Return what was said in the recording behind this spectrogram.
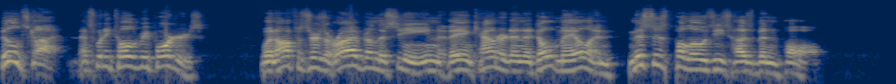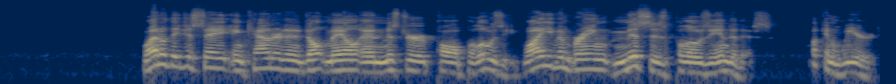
Bill Scott, that's what he told reporters. When officers arrived on the scene, they encountered an adult male and Mrs. Pelosi's husband, Paul. Why don't they just say encountered an adult male and Mr. Paul Pelosi? Why even bring Mrs. Pelosi into this? Fucking weird.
